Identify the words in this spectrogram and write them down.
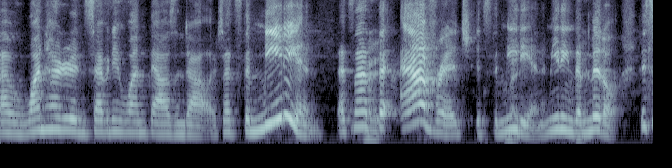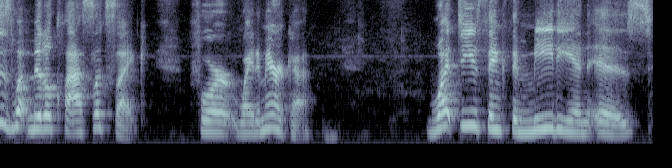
of $171,000. That's the median. That's not Right. the average, it's the Right. median, meaning the Right. middle. This is what middle class looks like for white America. What do you think the median is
